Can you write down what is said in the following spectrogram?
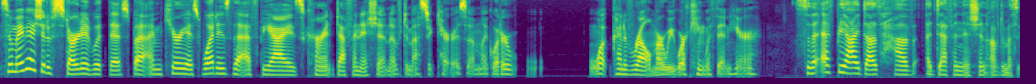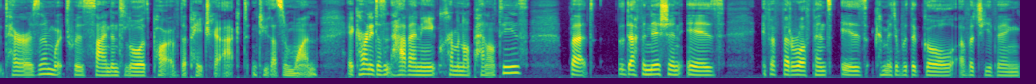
So maybe I should have started with this, but I'm curious what is the FBI's current definition of domestic terrorism? Like what are what kind of realm are we working within here? So the FBI does have a definition of domestic terrorism, which was signed into law as part of the Patriot Act in 2001. It currently doesn't have any criminal penalties, but the definition is if a federal offense is committed with the goal of achieving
